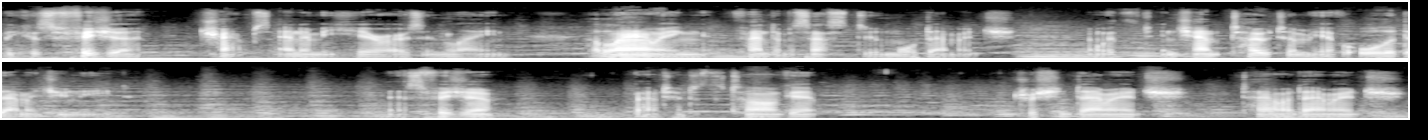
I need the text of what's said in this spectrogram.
because Fissure traps enemy heroes in lane, allowing Phantom Assassin to do more damage, and with Enchant Totem you have all the damage you need. There's Fissure, Bounty Hunter's the target, attrition damage, tower damage,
